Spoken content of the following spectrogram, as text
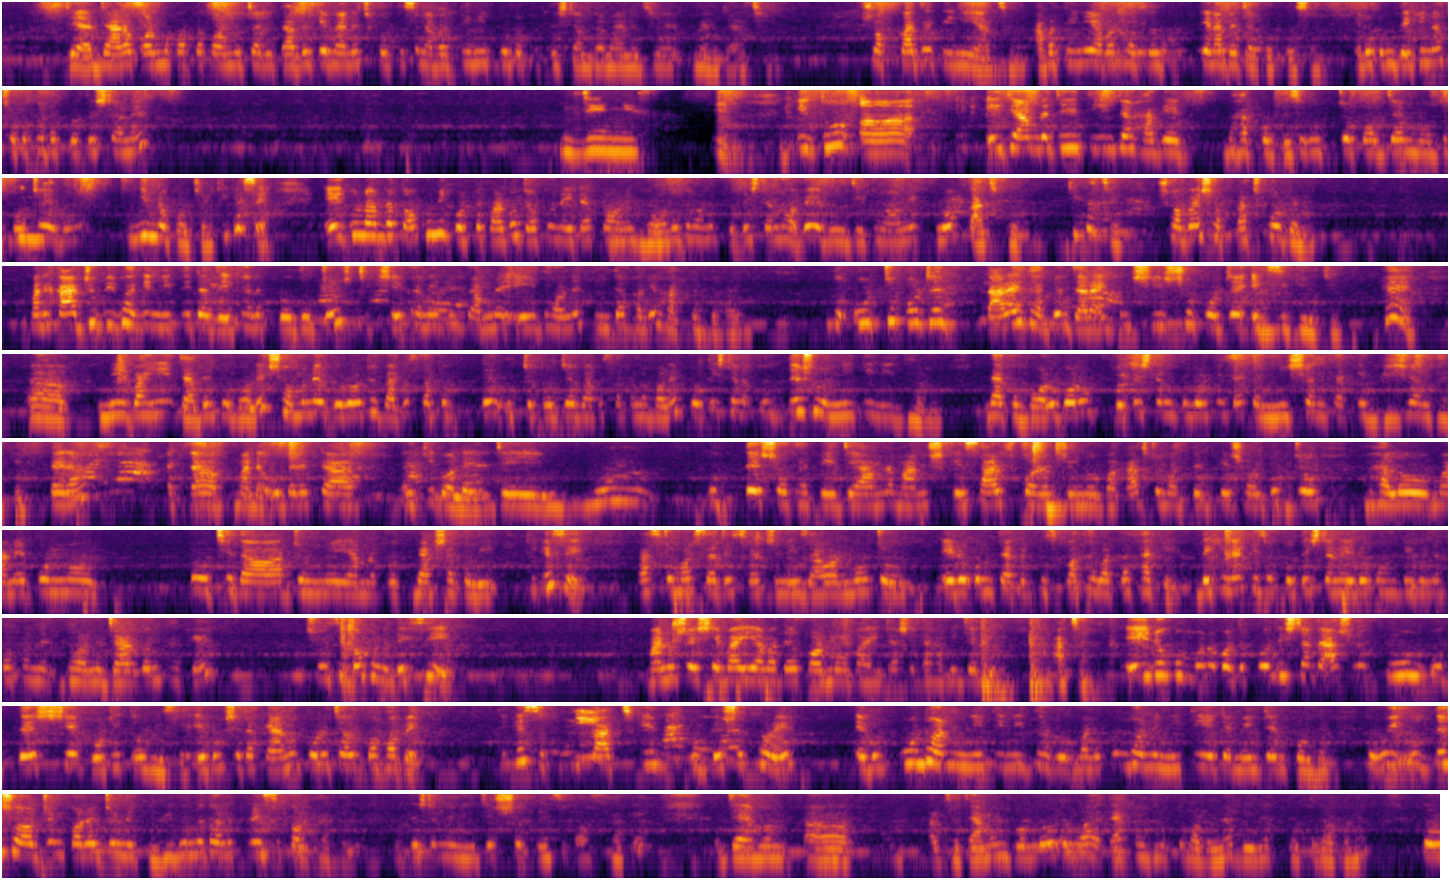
যারা কর্মকর্তা, কর্মচারী, তাদেরকে ম্যানেজ করতেছেন, আবার তিনি পুরো প্রতিষ্ঠানটা ম্যানেজমেন্টে আছেন। সব কাজে তিনি আছেন। আবার তিনি আবার হয়তো কেনা বেচা করতেছেন। এরকম দেখি না ছোটখাটো প্রতিষ্ঠানে? জি মিস। কিন্তু এই যে আমরা যে তিনটা ভাগে ভাগ করতেছি উচ্চ পর্যায় মধ্য পর্যায় এবং নিম্ন পর্যায় ঠিক আছে? এইগুলো আমরা তখনই করতে পারব যখন এটা একটা অনেক বড় ধরনের প্রতিষ্ঠান হবে এবং যেখানে অনেক লোক কাজ করবে ঠিক আছে? সবাই সব কাজ করবে না। মানে কার্য বিভাগের নীতিটা যেখানে প্রযোজ্য, ঠিক সেখানে কিন্তু আমরা এই ধরনের তিনটা ভাগে ভাগ করতে পারি। কিন্তু উচ্চ পর্যায়ে তারাই থাকবেন যারা একদম শীর্ষ পর্যায়ে এক্সিকিউটিভ হ্যাঁ? নির্বাহী যাদেরকে বলে, সমন্বয় গড়ে ওঠা ব্যবস্থাপকদের উচ্চ পর্যায়ে ব্যবস্থাপনা বলে, প্রতিষ্ঠানের উদ্দেশ্য নীতি নির্ধারণ। দেখো, বড় বড় প্রতিষ্ঠানগুলোর কিন্তু একটা মিশন থাকে ভিশন থাকে, তাই না? একটা মানে ওদের একটা, কি বলে, যে মূল উদ্দেশ্য থাকে যে আমরা মানুষকে সার্ভ করার জন্য বা কাস্টমারদেরকে সর্বোচ্চ ভালো মানের পণ্য পৌঁছে দেওয়ার জন্যই আমরা ব্যবসা করি, ঠিক আছে? Customer satisfaction is our motto এরকম টাইপের কিছু কথাবার্তা থাকে। দেখি না কিছু প্রতিষ্ঠানে এরকম বিভিন্ন ধরনের ধরনের জার্গন থাকে। শুনছি কখনো দেখছি? মানুষের সেবাই আমাদের কর্ম বা এটা সেটা হাবি যাবি আচ্ছা এইরকম মনে করতে প্রতিষ্ঠানটা আসলে কোন উদ্দেশ্যে গঠিত হয়েছে এবং সেটা কেন পরিচালিত হবে? ঠিক আছে? কোন কাজকে উদ্দেশ্য করে এবং কোন ধরনের নীতি নির্ধারণ মানে কোন ধরনের নীতি এটা মেনটেন করবে? তো ওই উদ্দেশ্য অর্জন করার জন্য কি বিভিন্ন ধরনের প্রিন্সিপাল থাকে? প্রতিষ্ঠানের নিজস্ব প্রিন্সিপাল থাকে। যেমন আচ্ছা যেমন বললেও তোমরা হয়তো এখন ধরতে পারবে না রিলেট করতে পারবে না। তো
